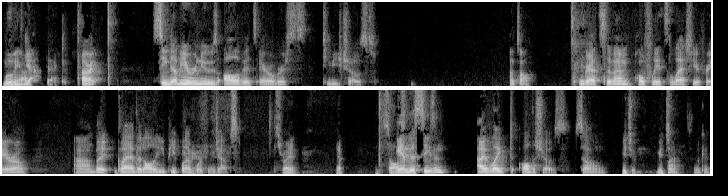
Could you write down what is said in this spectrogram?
Moving on. Yeah, fact. All right. CW renews all of its Arrowverse TV shows. That's all. Congrats to them. Hopefully, it's the last year for Arrow. Um, but glad that all of you people have working jobs. That's right. Yep. It's awesome. And this season, I've liked all the shows. So me too. Me too. Wow, good.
